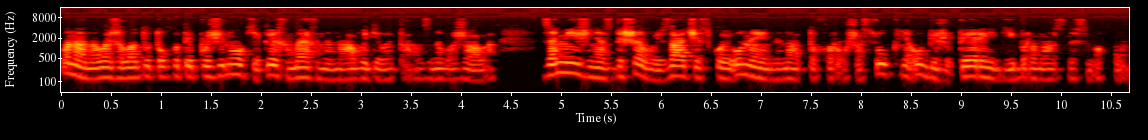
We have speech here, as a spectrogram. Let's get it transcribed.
Вона належала до того типу жінок, яких Мег ненавиділа та зневажала. Заміжня з дешевою зачіскою, у неї не надто хороша сукня, у біжутерії дібрана з несмаком.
